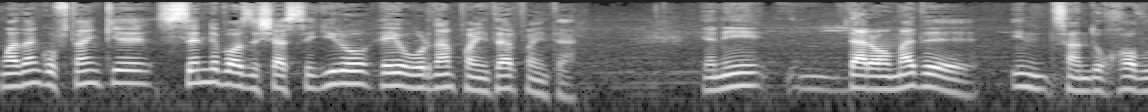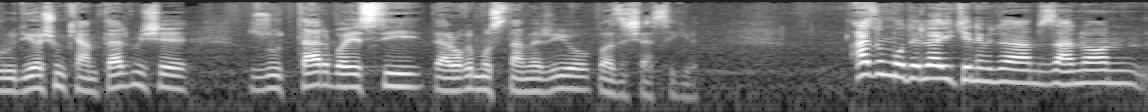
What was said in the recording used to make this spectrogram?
اومدن گفتن که سن بازنشستگی رو هی آوردن پایینتر پایینتر. یعنی درآمد این صندوق ها ورودی هاشون کمتر میشه زودتر بایستی در واقع مستمری و بازنشستگی از اون مدلایی که نمی‌دونم زنان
